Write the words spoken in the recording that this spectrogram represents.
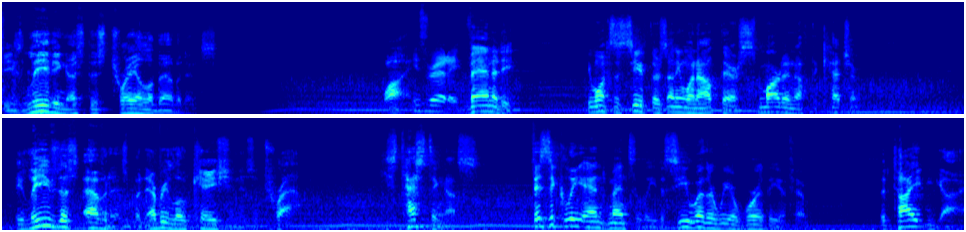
He's leaving us this trail of evidence. Why? He's ready. Vanity. He wants to see if there's anyone out there smart enough to catch him. He leaves us evidence, but every location is a trap. He's testing us, physically and mentally, to see whether we are worthy of him. The Titan guy,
